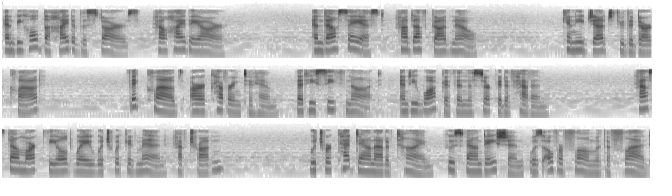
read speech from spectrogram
And behold the height of the stars, how high they are. And thou sayest, How doth God know? Can he judge through the dark cloud? Thick clouds are a covering to him, that he seeth not, and he walketh in the circuit of heaven. Hast thou marked the old way which wicked men have trodden? Which were cut down out of time, whose foundation was overflown with a flood.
